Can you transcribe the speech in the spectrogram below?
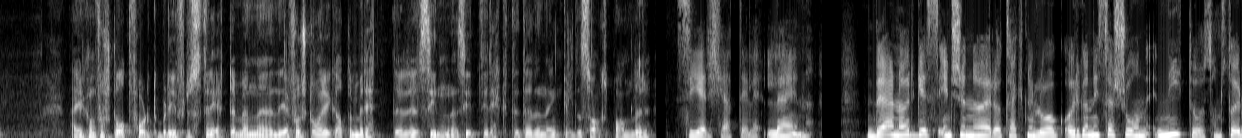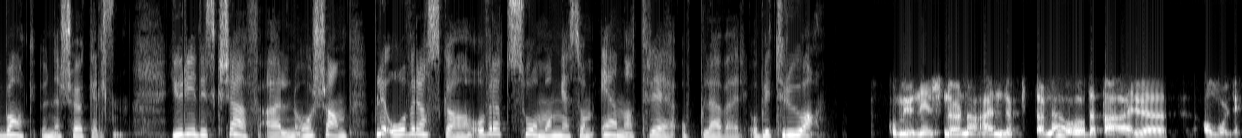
Nei, Jeg kan forstå at folk blir frustrerte, men jeg forstår ikke at de retter sinnet sitt direkte til den enkelte saksbehandler. Sier Kjetil Lein. Det er Norges ingeniør- og teknologorganisasjon NITO som står bak undersøkelsen. Juridisk sjef Erlend Aarsand ble overraska over at så mange som én av tre opplever å bli trua. Kommuneingeniørene er nøkterne, og dette er alvorlig.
